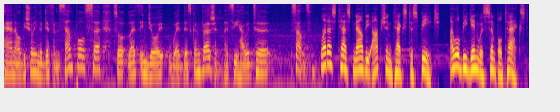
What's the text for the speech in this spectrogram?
and I'll be showing you different samples uh, so let's enjoy with this conversion. Let's see how it uh, sounds. Let us test now the option text to speech. I will begin with simple text.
